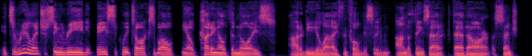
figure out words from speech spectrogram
it's a real interesting read. It basically talks about, you know, cutting out the noise out of your life and focusing on the things that that are essential,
